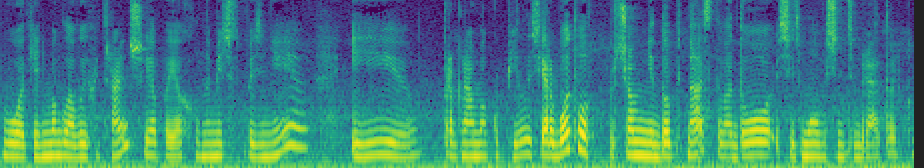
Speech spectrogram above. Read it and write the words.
Вот, я не могла выехать раньше, я поехала на месяц позднее, и программа окупилась. Я работала, причем не до 15, а до 7 сентября только.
